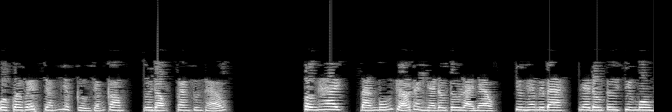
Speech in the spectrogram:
www.nhậtcường.com, người đọc Phan Phương Thảo. Phần 2, bạn muốn trở thành nhà đầu tư loại nào? Chương 23, nhà đầu tư chuyên môn.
